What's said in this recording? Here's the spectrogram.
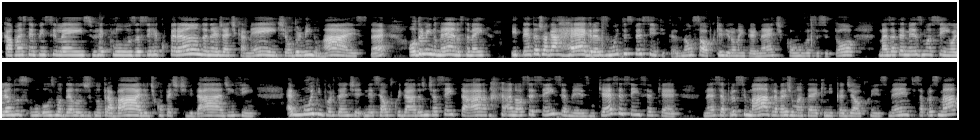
ficar mais tempo em silêncio, reclusa, se recuperando energeticamente, ou dormindo mais, né? Ou dormindo menos também, e tenta jogar regras muito específicas, não só porque viram na internet, como você citou, mas até mesmo assim, olhando os, os modelos no trabalho, de competitividade, enfim. É muito importante nesse autocuidado a gente aceitar a nossa essência mesmo, que essa essência quer, né? Se aproximar através de uma técnica de autoconhecimento, se aproximar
